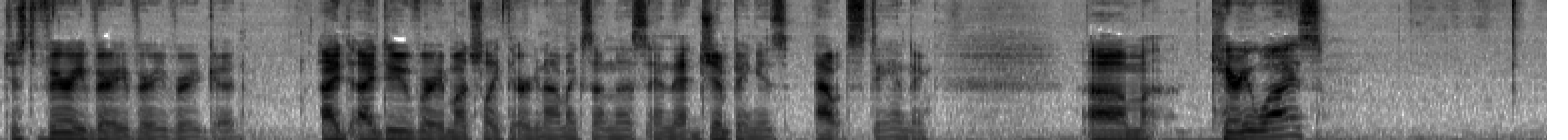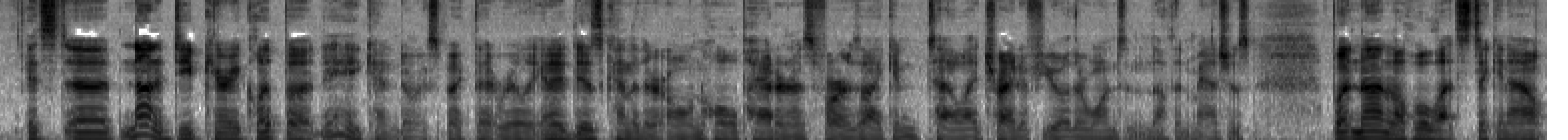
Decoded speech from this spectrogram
Just very, very, very, very good. I, I do very much like the ergonomics on this, and that jimping is outstanding. Um, Carry-wise, it's uh, not a deep carry clip, but eh, kind of don't expect that really. And it is kind of their own whole pattern as far as I can tell. I tried a few other ones and nothing matches. But not a whole lot sticking out.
